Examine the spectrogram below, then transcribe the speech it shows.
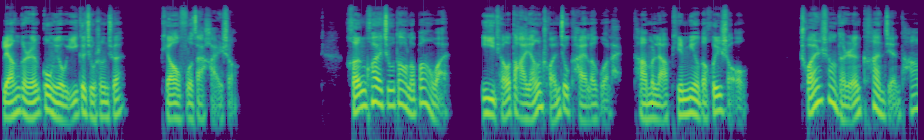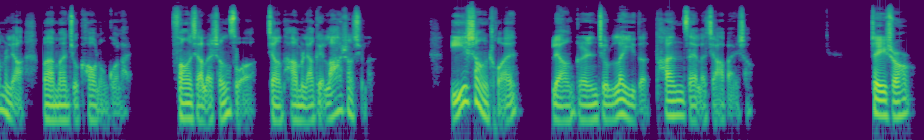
两个人共有一个救生圈，漂浮在海上。很快就到了傍晚，一条大洋船就开了过来。他们俩拼命的挥手，船上的人看见他们俩，慢慢就靠拢过来，放下了绳索，将他们俩给拉上去了。一上船，两个人就累得瘫在了甲板上。这时候，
